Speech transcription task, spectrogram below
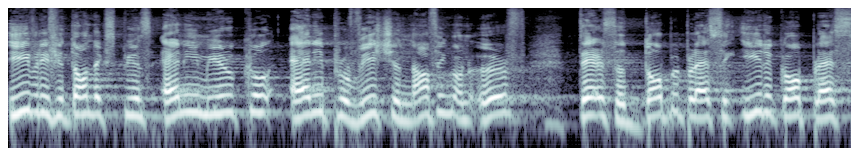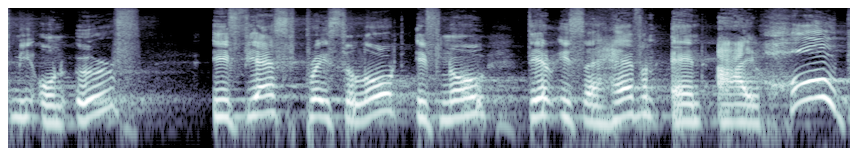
Even if you don't experience any miracle, any provision, nothing on earth, there's a double blessing. Either God bless me on earth. If yes, praise the Lord. If no, there is a heaven. And I hope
